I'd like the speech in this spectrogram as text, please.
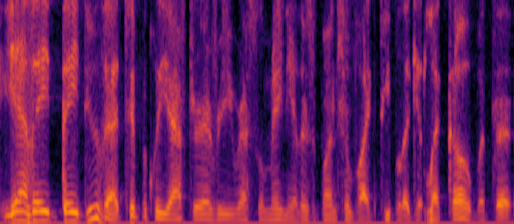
Yeah, they they do that typically after every WrestleMania. There's a bunch of like people that get let go, but the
